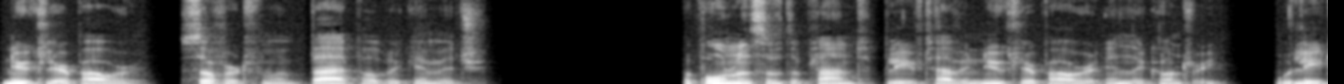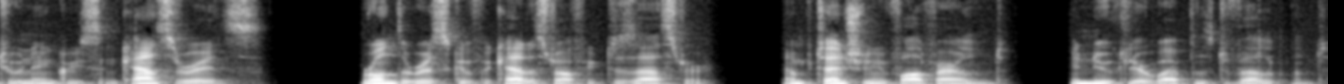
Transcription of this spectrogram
Nuclear power suffered from a bad public image. Opponents of the plant believed having nuclear power in the country would lead to an increase in cancer rates, run the risk of a catastrophic disaster, and potentially involve Ireland in nuclear weapons development.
